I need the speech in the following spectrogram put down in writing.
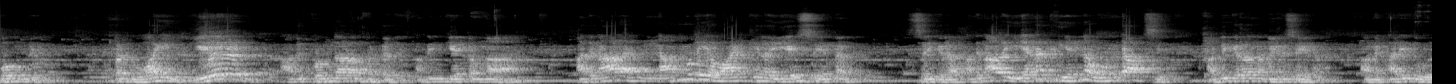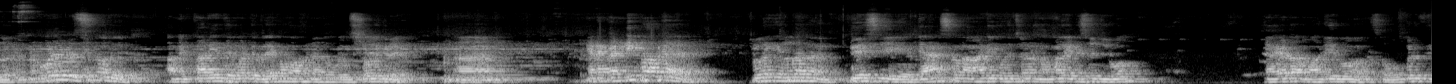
போக முடியாது பட் வை ஏன் அது கொண்டாடப்பட்டது அப்படின்னு கேட்டோம்னா அதனால நம்முடைய வாழ்க்கையில இயேசு என்ன செய்கிறார்? அதனால எனக்கு என்ன உண்டாச்சு? அப்படிங்கிறத நம்ம என்ன செய்யணும்? அவனை அறிந்து கொள்ளணும். நான் ஒரே ஒரு சின்ன ஒரு அவன் காரியத்தை மட்டும் வேகமாக நான் உங்களுக்கு சொல்லுகிறேன். எனக்கு கண்டிப்பாக பிள்ளைங்க எல்லாரும் பேசி டான்ஸ் எல்லாம் ஆடி முடிச்சோன்னா நம்மளே என்ன செஞ்சுருவோம்? டயர்டா மாறிடுவோம் ஸோ உங்களுக்கு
